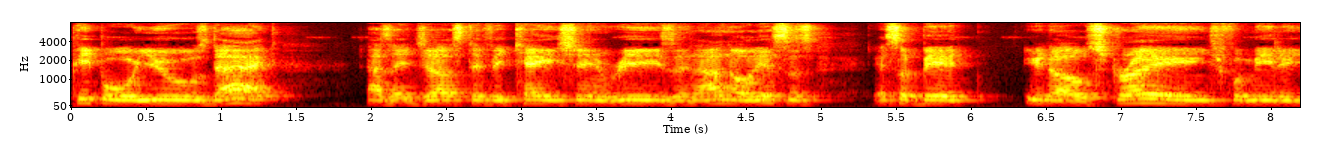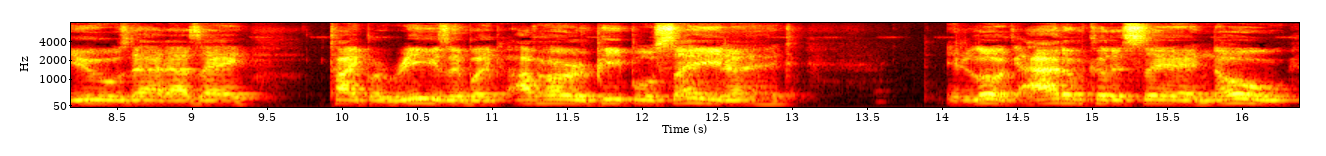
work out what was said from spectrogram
people will use that as a justification reason. I know this is, it's a bit, you know, strange for me to use that as a type of reason, but I've heard people say that. And look, Adam could have said no.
